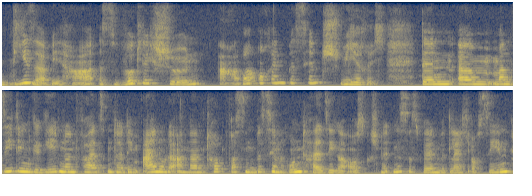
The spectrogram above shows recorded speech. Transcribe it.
Dieser BH ist wirklich schön, aber auch ein bisschen schwierig. Denn ähm, man sieht ihn gegebenenfalls unter dem ein oder anderen Top, was ein bisschen rundhalsiger ausgeschnitten ist. Das werden wir gleich auch sehen.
